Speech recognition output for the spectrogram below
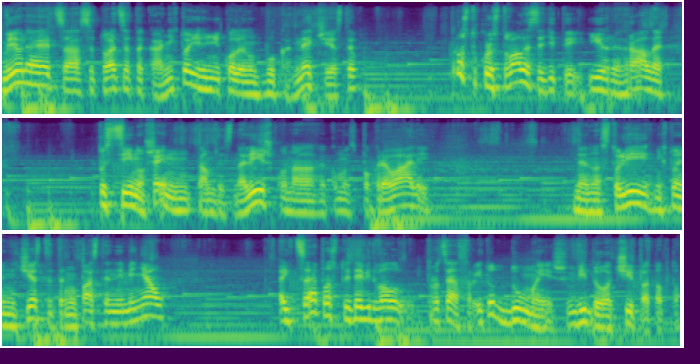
Виявляється, ситуація така: ніхто його ніколи ноутбука не чистив. Просто користувалися діти, ігри грали постійно, ще й там десь на ліжку, на якомусь покривалі, не на столі, ніхто не чистив, термопасти не міняв. А це просто йде відвал процесора. І тут думаєш, відеочіпа, тобто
